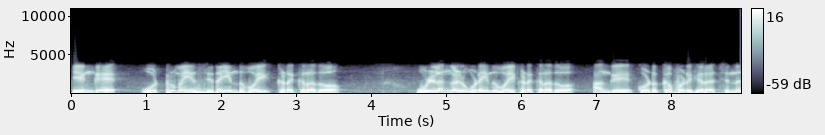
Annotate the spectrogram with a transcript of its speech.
எங்கே ஒற்றுமை சிதைந்து போய் கிடக்கிறதோ உள்ளங்கள் உடைந்து போய் கிடக்கிறதோ அங்கே கொடுக்கப்படுகிற சின்ன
